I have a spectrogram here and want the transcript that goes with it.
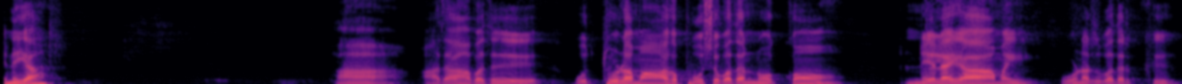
என்னையா ஆ அதாவது உத்துளமாக பூசுவதன் நோக்கம் நிலையாமை உணர்வதற்கு.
